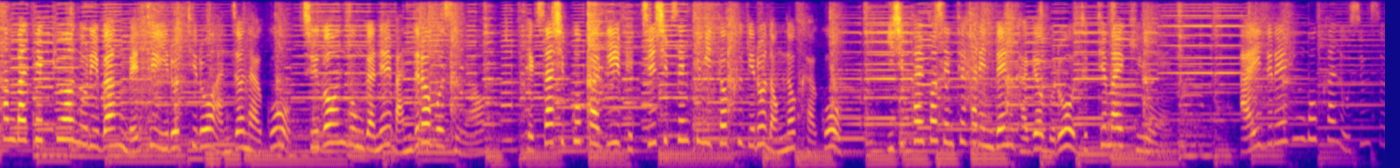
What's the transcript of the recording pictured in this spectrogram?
삼바텍 퓨어 놀이방 매트 1호티로 안전하고 즐거운 공간을 만들어보세요. 140 곱하기 170cm 크기로 넉넉하고 28% 할인된 가격으로 득템할 기회. 아이들의 행복한 웃음소리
